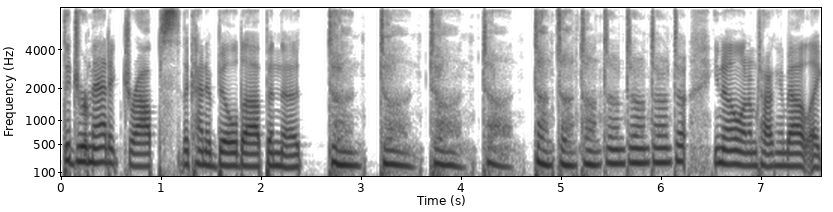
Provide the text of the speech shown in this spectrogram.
The dramatic drops, the kind of build up and the dun dun dun dun dun dun dun dun dun dun dun you know what I'm talking about like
